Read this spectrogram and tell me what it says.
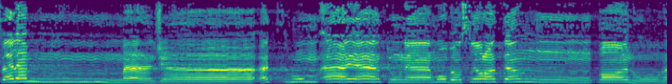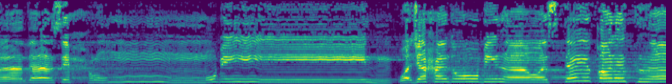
فلما جاءتهم آياتنا مبصرة قالوا هذا سحر مبين وجحدوا بها واستيقنتها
